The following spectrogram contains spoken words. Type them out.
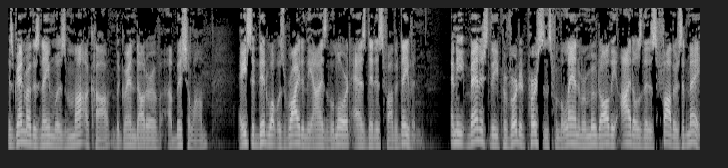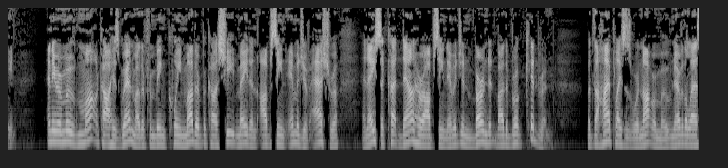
His grandmother's name was Maacah, the granddaughter of Abishalom. Asa did what was right in the eyes of the Lord, as did his father David. And he banished the perverted persons from the land and removed all the idols that his fathers had made. And he removed Maacah, his grandmother, from being queen mother because she made an obscene image of Asherah And Asa cut down her obscene image and burned it by the brook Kidron. But the high places were not removed. Nevertheless,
